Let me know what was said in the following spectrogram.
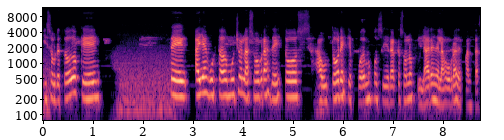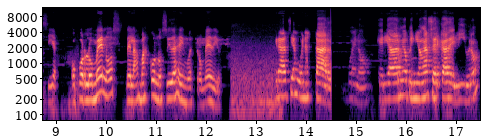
y sobre todo que hayan gustado mucho las obras de estos autores que podemos considerar que son los pilares de las obras de fantasía, o por lo menos de las más conocidas en nuestro medio. Gracias, buenas tardes. Bueno, quería dar mi opinión acerca del libro.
